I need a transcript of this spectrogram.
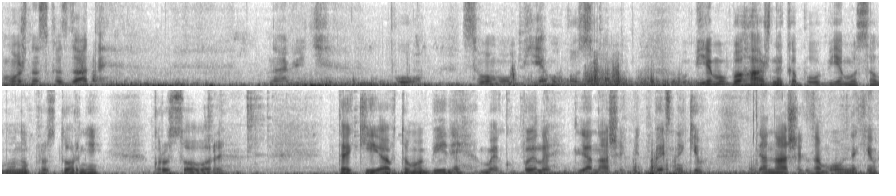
можна сказати, навіть по своєму об'єму, по своєму об'єму багажника, по об'єму салону просторні кросовери. Такі автомобілі ми купили для наших підписників, для наших замовників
